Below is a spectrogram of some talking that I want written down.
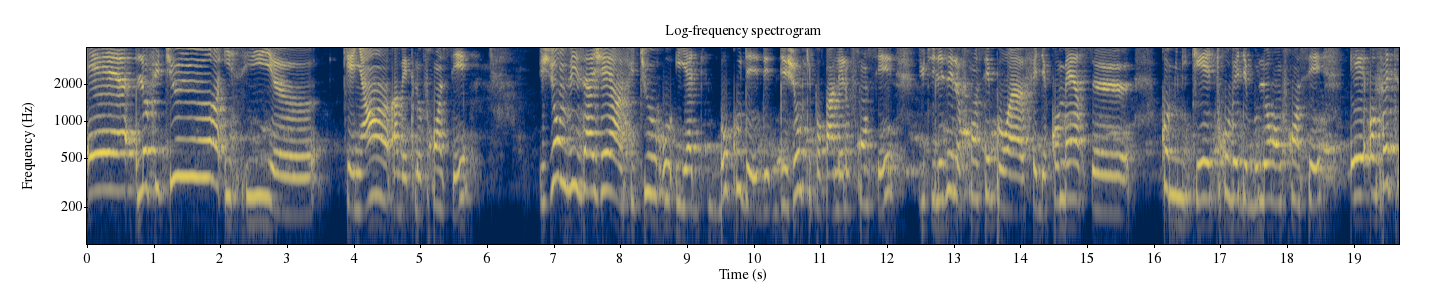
Et le futur ici, euh, Kenya, avec le français, J'envisageais un futur où il y a beaucoup de, de, gens qui peuvent parler le français, d'utiliser le français pour euh, faire des commerces, euh, communiquer, trouver des boulots en français. Et en fait,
